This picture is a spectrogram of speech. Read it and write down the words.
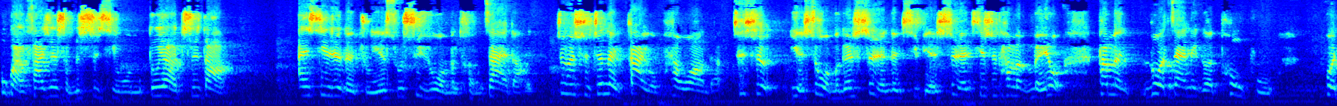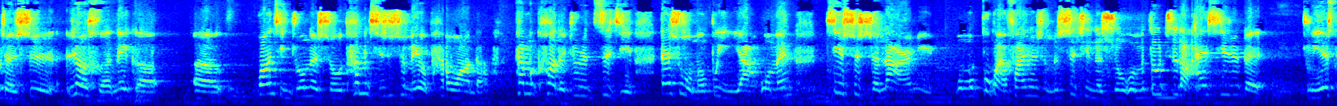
不管发生什么事情，我们都要知道，安息日的主耶稣是与我们同在的。这个是真的大有盼望的。这是也是我们跟世人的区别。世人其实他们没有，他们落在那个痛苦，或者是任何那个呃光景中的时候，他们其实是没有盼望的。他们靠的就是自己。但是我们不一样，我们既是神的儿女，我们不管发生什么事情的时候，我们都知道安息日的主耶稣。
